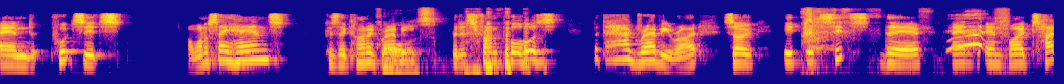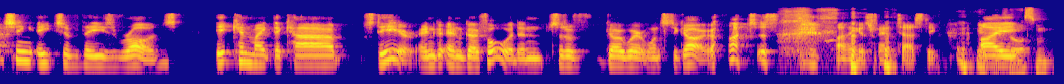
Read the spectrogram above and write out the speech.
and puts its i want to say hands because they're kind of grabby Paws. but it's front paws but they are grabby right? So it, it sits there and, and by touching each of these rods it can make the car steer and and go forward and sort of go where it wants to go. I just I think it's fantastic. I, It's awesome.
